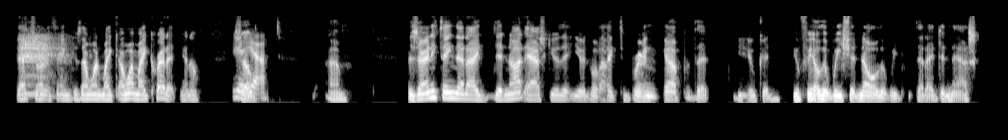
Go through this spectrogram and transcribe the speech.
that sort of thing. Because I want my I want my credit, you know. Yeah, so, yeah. Um, is there anything that I did not ask you that you'd like to bring up that you could you feel that we should know that we that I didn't ask?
